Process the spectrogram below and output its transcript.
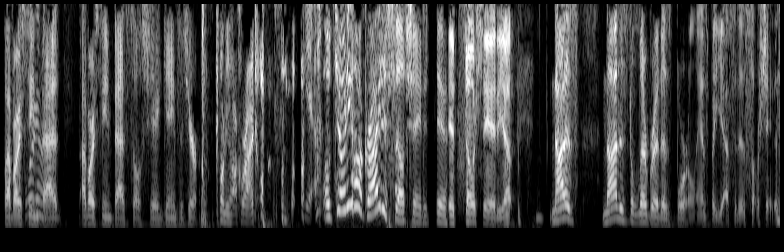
Well, I've already seen Borderlands. bad, I've already seen bad cel shaded games this year. Tony Hawk Ride. Yeah. oh, Tony Hawk Ride is cel shaded too. it's cel shaded, yep. Not as, Not as deliberate as Borderlands, but yes, it is cel shaded.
